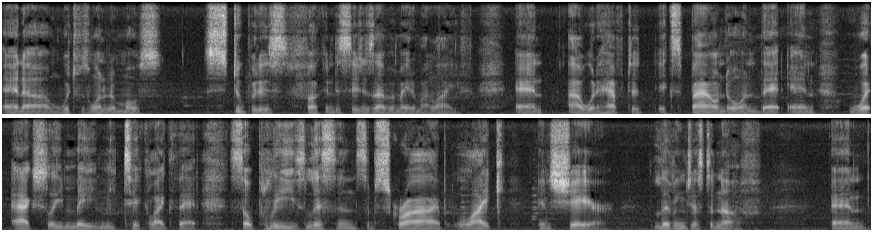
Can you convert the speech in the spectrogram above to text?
and um, which was one of the most stupidest fucking decisions I ever made in my life. And I would have to expound on that and what actually made me tick like that. So please listen, subscribe, like, and share Living Just Enough. And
